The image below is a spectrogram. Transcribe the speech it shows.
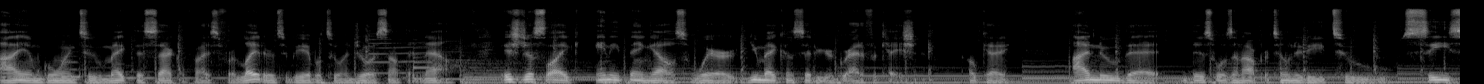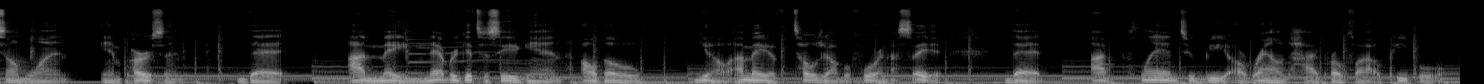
I am going to make this sacrifice for later to be able to enjoy something now. It's just like anything else where you may consider your gratification. Okay. I knew that this was an opportunity to see someone in person that I may never get to see again. Although, you know, I may have told y'all before and I say it that I plan to be around high profile people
